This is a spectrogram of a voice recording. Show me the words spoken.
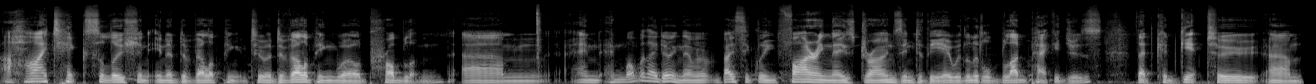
a high tech solution in a developing to a developing world problem. Um, and and what were they doing? They were basically firing these drones into the air with little blood packages that could get to um,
